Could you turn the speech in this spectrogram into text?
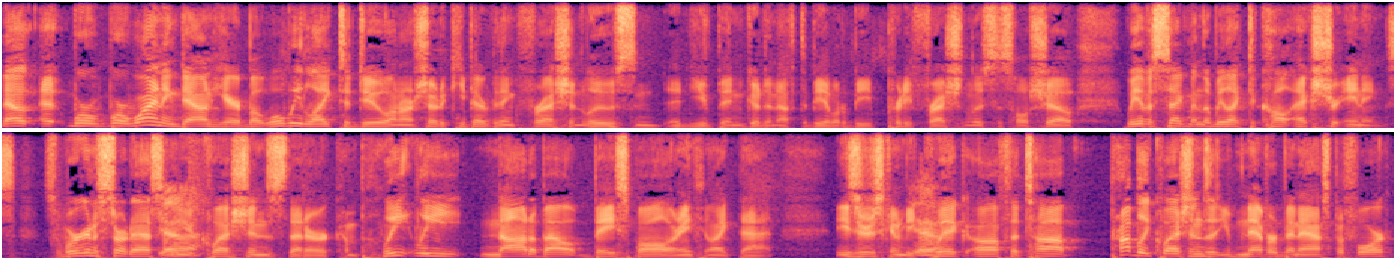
Now uh, we're we're winding down here, but what we like to do on our show to keep everything fresh and loose, and, and you've been good enough to be able to be pretty fresh and loose this whole show. We have a segment that we like to call extra innings. So we're going to start asking Yeah. you questions that are completely not about baseball or anything like that. These are just going to be Yeah. quick, off the top, probably questions that you've never been asked before.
